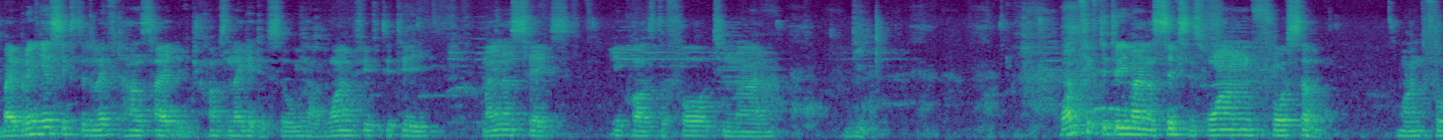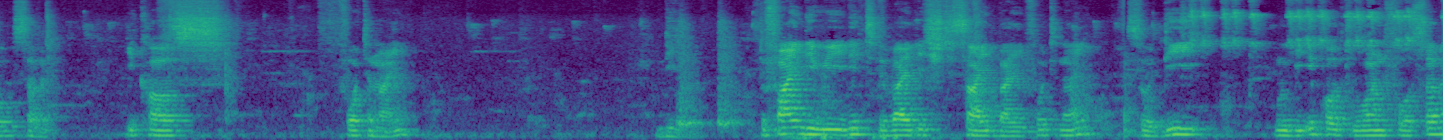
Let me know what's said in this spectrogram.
By bringing 6 to the left hand side, it becomes negative. So we have 153 minus 6 equals the 49d. 153 minus 6 is 147. 147 equals 49 d. To find d, we need to divide each side by 49. So d will be equal to 147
